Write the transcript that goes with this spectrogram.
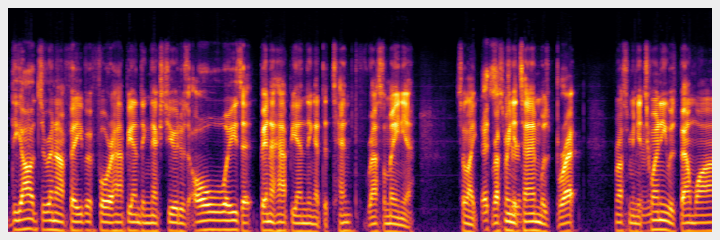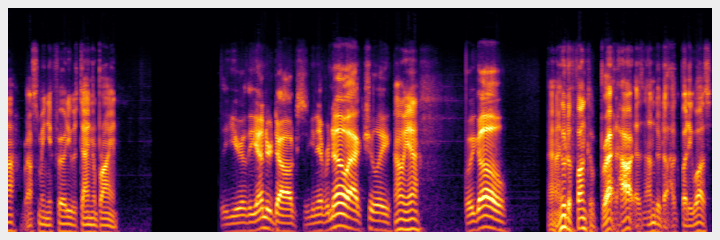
the odds are in our favor for a happy ending next year. There's always a, been a happy ending at the 10th WrestleMania. So, like, That's WrestleMania true. 10 was Bret, WrestleMania Mhm. 20 was Benoit, WrestleMania 30 was Daniel Bryan. The year of the underdogs. You never know. Actually, Oh, yeah. here we go. Uh, who'd have thunk of Bret Hart as an underdog, but he was.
